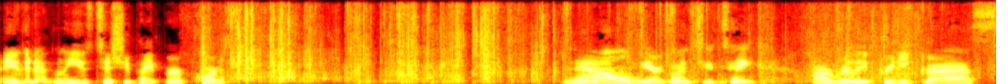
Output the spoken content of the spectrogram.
And you could definitely use tissue paper, of course. Now we are going to take our really pretty grass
